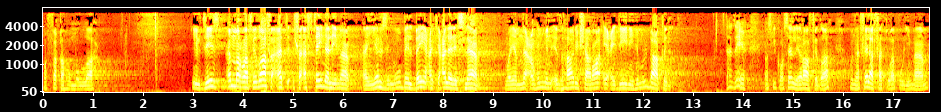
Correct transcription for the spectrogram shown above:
وفقهم الله Ils أما الرافضة فأفتينا الإمام أن يلزموا بالبيعة على الإسلام ويمنعهم من إظهار شرائع دينهم الباطل C'est-à-dire, en ce qui concerne les Rafidah, on a fait la fatwa pour l'imam,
